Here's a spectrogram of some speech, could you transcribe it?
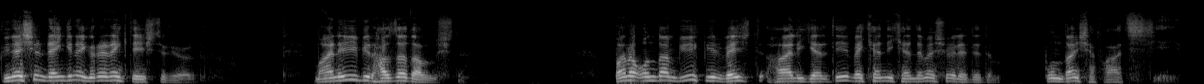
Güneşin rengine göre renk değiştiriyordu. Manevi bir hazza dalmıştı. Bana ondan büyük bir vecd hali geldi ve kendi kendime şöyle dedim. Bundan şefaat isteyeyim.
